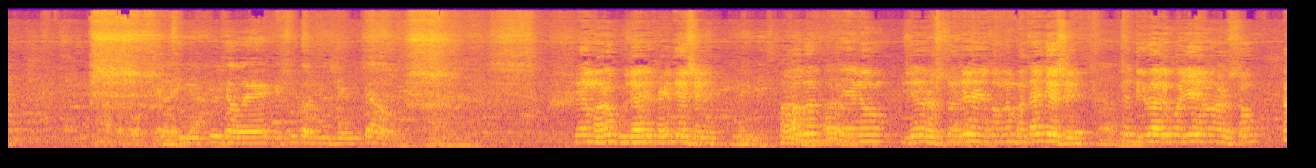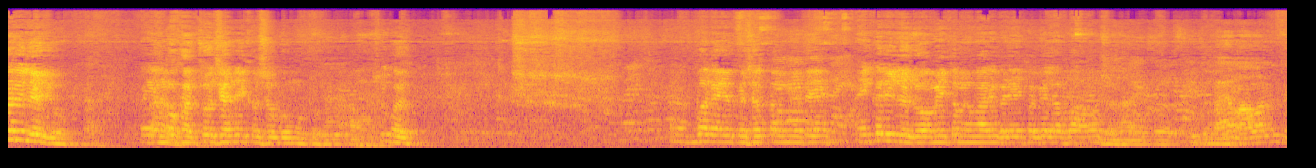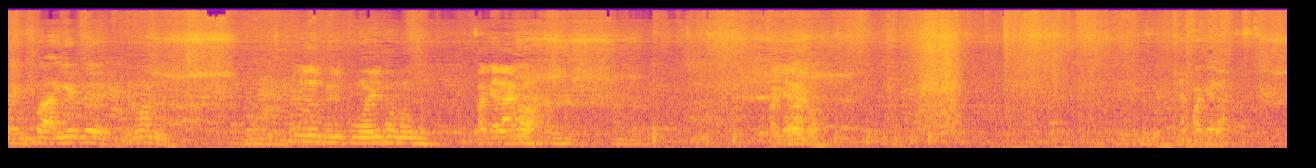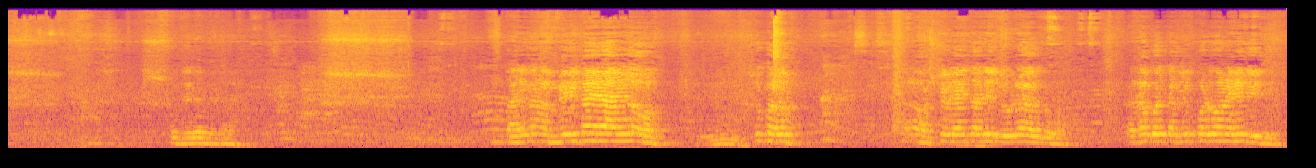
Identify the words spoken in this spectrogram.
એ મારો પૂજારી કહી દેશે. બરાબર? એનો જે રસ્તો છે એ તમને બતાવી દેશે. એ દિવાળી પછી એનો રસ્તો કરી દેજો. એનો ખર્ચો છે નહીં કશો બહુ મોટો. શું કહ્યું? બને એ કે સર તમે તે અહીં કરી લેજો. અમે તમે મારે ઘરે પગે લાવવા આવો છો. તો- કાયમ આવવાનું. આવીએ એટલે કરવાનું. અને પેલી કુંવારી કામ. પગે લાગો. પગે લાગો. અને પગે લાગો સુધરી બેટા હું તારી કારણે અમેરિકાએ આવેલો. શું કરું અને ઓસ્ટ્રેલિયા તારી જોડે હતો તને કોઈ તકલીફ પડવા નહીં દીધી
